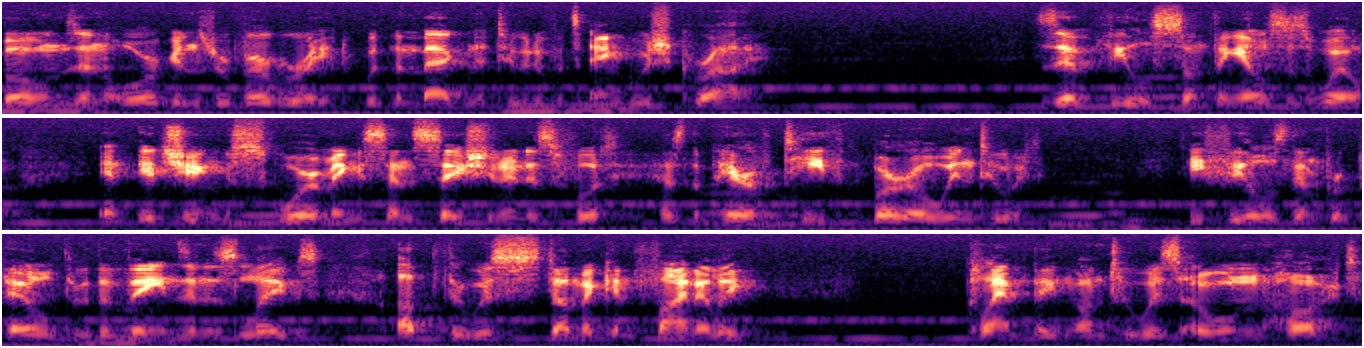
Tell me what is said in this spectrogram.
bones, and organs reverberate with the magnitude of its anguished cry. Zeb feels something else as well an itching, squirming sensation in his foot as the pair of teeth burrow into it. He feels them propelled through the veins in his legs, up through his stomach, and finally clamping onto his own heart.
